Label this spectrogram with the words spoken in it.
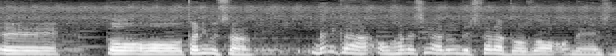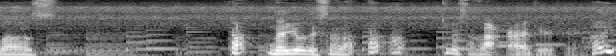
えー、と谷口さん何かお話があるんでしたらどうぞお願いします。あ内容でしたらああ来ましたか？あ、あ、てください。はい、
